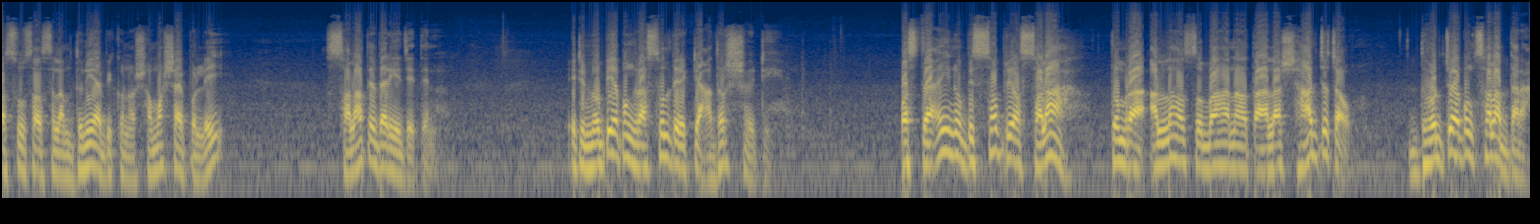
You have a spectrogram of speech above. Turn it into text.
রসুল সাল্লাম দুনিয়াবি কোনো সমস্যায় পড়লেই সলাতে দাঁড়িয়ে যেতেন। এটি নবী এবং রাসুলদের একটি আদর্শ এটি। ওস্তাইন ও বিশ্বপ্রিয় সলাহ তোমরা আল্লাহ সুবাহান তালা সাহায্য চাও, ধৈর্য এবং সলাদ দ্বারা।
